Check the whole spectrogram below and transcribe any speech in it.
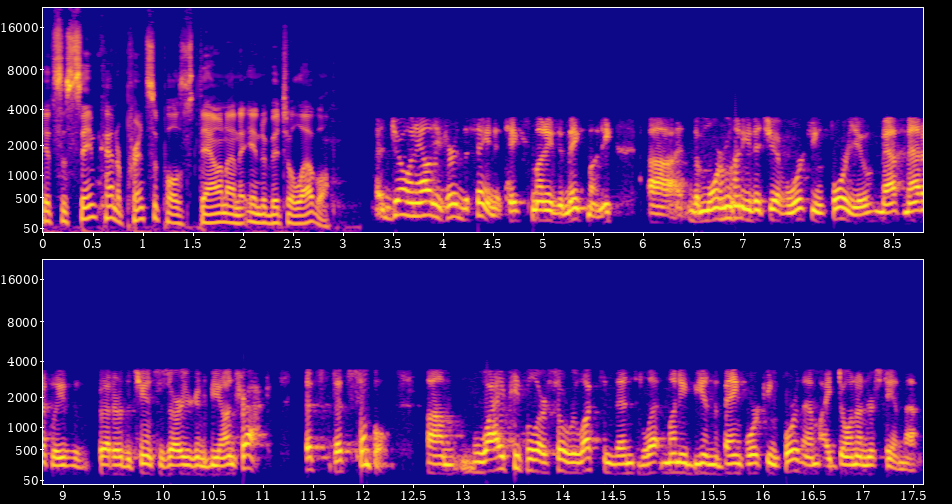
it's the same kind of principles down on an individual level. Uh, Joe and Al, you've heard the saying, it takes money to make money. Uh, the more money that you have working for you, mathematically, the better the chances are you're going to be on track. That's, that's simple. Um, why people are so reluctant then to let money be in the bank working for them, I don't understand that.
